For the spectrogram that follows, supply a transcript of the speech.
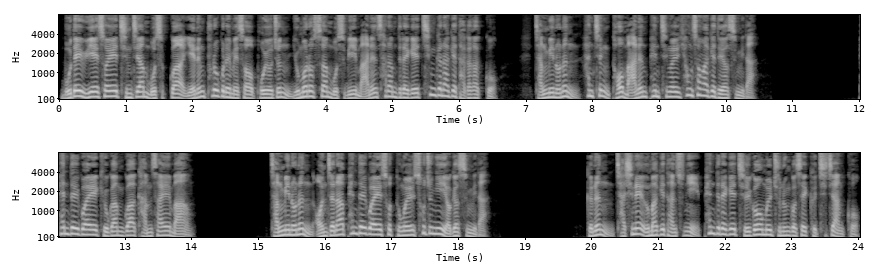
무대 위에서의 진지한 모습과 예능 프로그램에서 보여준 유머러스한 모습이 많은 사람들에게 친근하게 다가갔고 장민호는 한층 더 많은 팬층을 형성하게 되었습니다. 팬들과의 교감과 감사의 마음. 장민호는 언제나 팬들과의 소통을 소중히 여겼습니다. 그는 자신의 음악이 단순히 팬들에게 즐거움을 주는 것에 그치지 않고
